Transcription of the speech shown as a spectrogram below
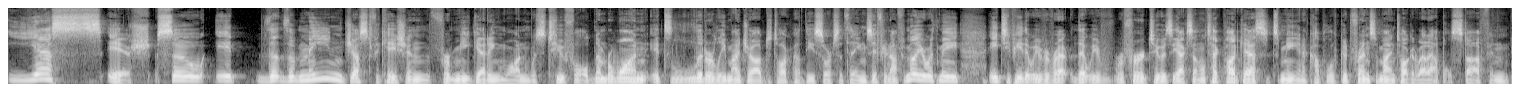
yes ish. So it the the main justification for me getting one was twofold. Number one, it's literally my job to talk about these sorts of things. If you're not familiar with me, ATP that we've re- that we've referred to as the Accidental Tech Podcast. It's me and a couple of good friends of mine talking about Apple stuff, and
